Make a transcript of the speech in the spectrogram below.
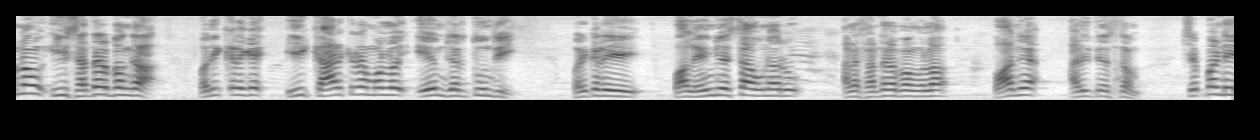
ఉన్నాం ఈ సందర్భంగా మరి ఇక్కడికి ఈ కార్యక్రమంలో ఏం జరుగుతుంది? మరి ఇక్కడ వాళ్ళు ఏం చేస్తూ ఉన్నారు అన్న సందర్భంలో వారిని అడిగి తెలుస్తున్నాం చెప్పండి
